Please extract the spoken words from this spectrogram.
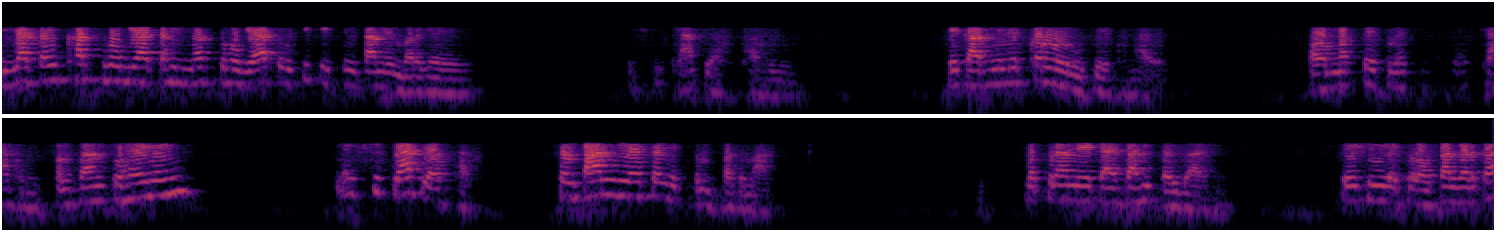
या कहीं खर्च हो गया, कहीं नष्ट हो गया तो उसी की चिंता में मर गए। इसकी क्या व्यवस्था हुई? एक आदमी ने करोड़ों रुपये कमाए। और मरते समय क्या करूँ? संतान तो है नहीं। मैं इसकी क्या व्यवस्था संतान भी ऐसा एकदम बदमाश। मथुरा में एक ऐसा ही परिवार है। एक ही एक लौता लड़का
